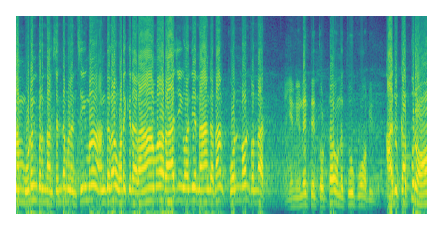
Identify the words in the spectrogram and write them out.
நம் உடன் பிறந்தான் செந்தமிழன் சீமா அங்கதான் உடைக்கிறார். ஆமா ராஜீவ்காந்தியை நாங்க தான் கொன்னோன்னு சொன்னார். என் இனத்தை தொட்டா உன்னை தூக்கும் அப்படின்னு அதுக்கப்புறம்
